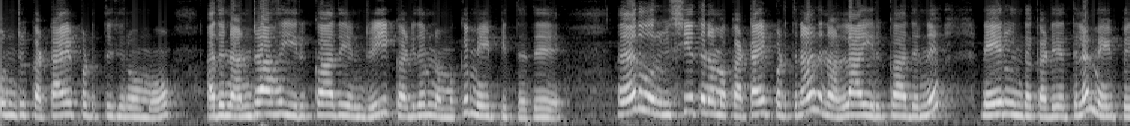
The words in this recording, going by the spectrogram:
ஒன்று கட்டாயப்படுத்துகிறோமோ அது நன்றாக இருக்காது என்று இக்கடிதம் நமக்கு மெய்ப்பித்தது. அதாவது ஒரு விஷயத்தை நம்ம கட்டாயப்படுத்தினா அது நல்லா இருக்காதுன்னு நேரு இந்த கடிதத்தில் மெய்ப்பி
